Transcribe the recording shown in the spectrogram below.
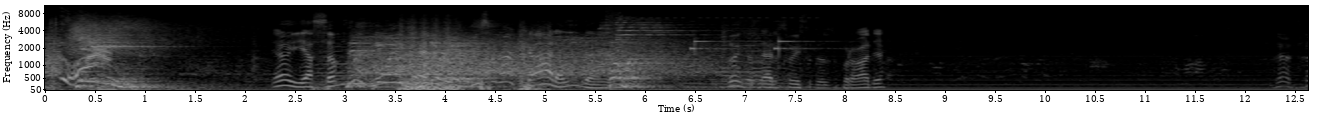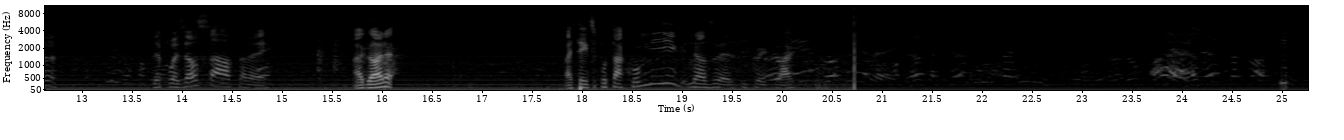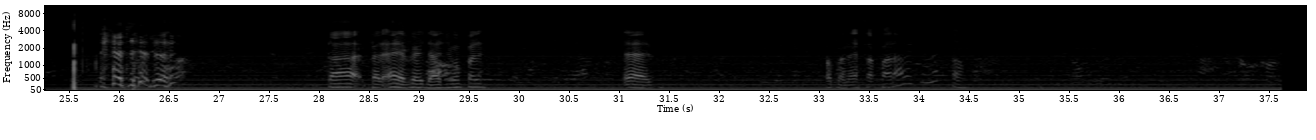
Eu, e a Samus levou, hein, velho? Isso na cara ainda. 2x0 Suíço dos Brother. Depois é o salsa, velho. Agora. Vai ter que disputar comigo. Não, zoeira, ficou aí, claro. tá, pera, é, é verdade, vamos parar. É. Opa, não é essa parada aqui não.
